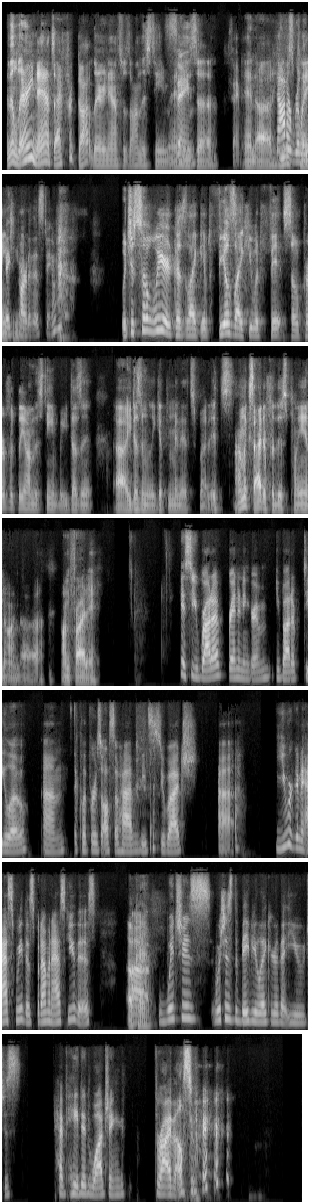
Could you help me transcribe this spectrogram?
then Larry Nance, I forgot Larry Nance was on this team, and Same. he's uh, Same. and uh, not a really big tonight. part of this team. Which is so weird because like it feels like he would fit so perfectly on this team, but he doesn't uh, he doesn't really get the minutes, but it's I'm excited for this playing on uh, on Friday. Yeah, so you brought up Brandon Ingram, you brought up D'Lo. Um, the Clippers also have Ivica Zubac. Uh, you were going to ask me this, but I'm going to ask you this. Okay. Uh, which is which is the baby Laker that you just have hated watching thrive elsewhere?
